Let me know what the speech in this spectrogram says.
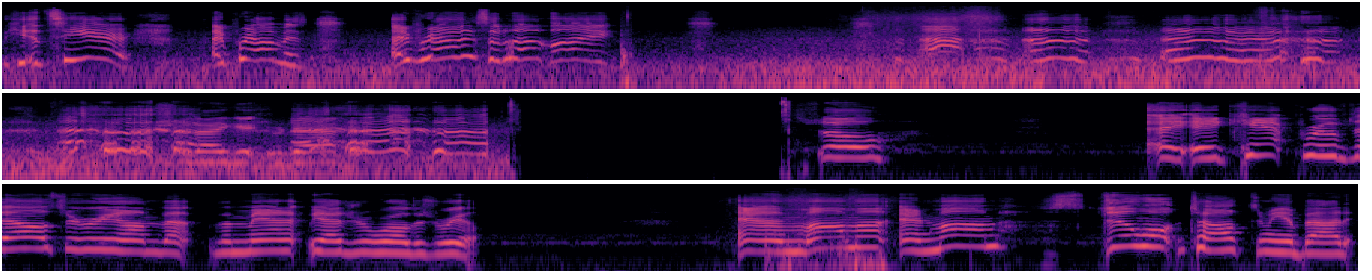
It's here. I promise. I promise. I'm not lying. should I get your dad? So, I, I can't prove to Alice or Rion that the man at the edge of the world is real. And Mama and Mom still won't talk to me about it,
